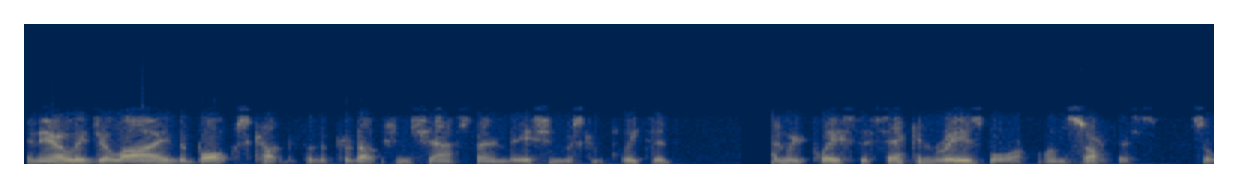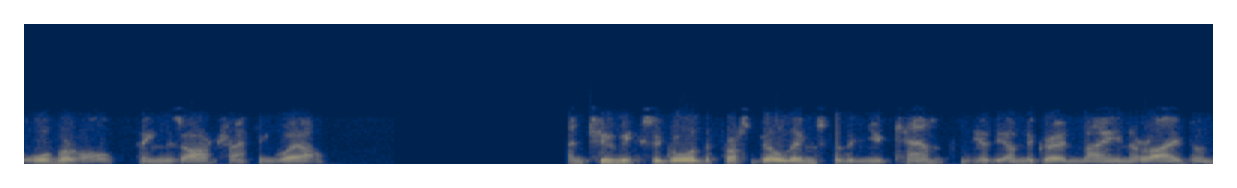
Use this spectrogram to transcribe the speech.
In early July, the box cut for the production shaft foundation was completed, and we placed the second raise bore on surface. So overall, things are tracking well. And Two weeks ago, the first buildings for the new camp near the underground mine arrived on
